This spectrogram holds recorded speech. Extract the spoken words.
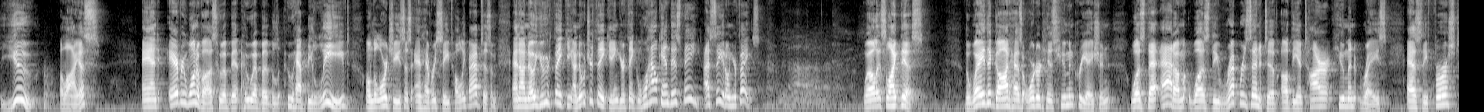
you, Elias and every one of us who have, been, who, have, who have believed on the Lord Jesus and have received holy baptism. And I know you're thinking, I know what you're thinking. You're thinking, well, how can this be? I see it on your face. well, it's like this the way that God has ordered his human creation was that Adam was the representative of the entire human race as the first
